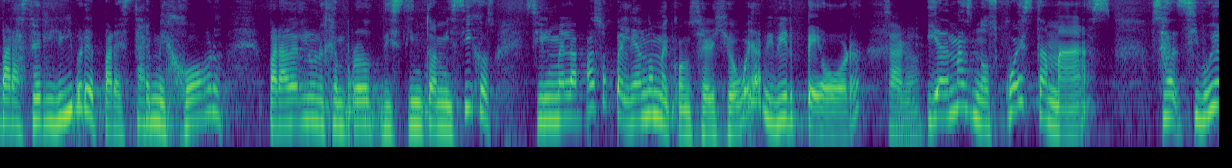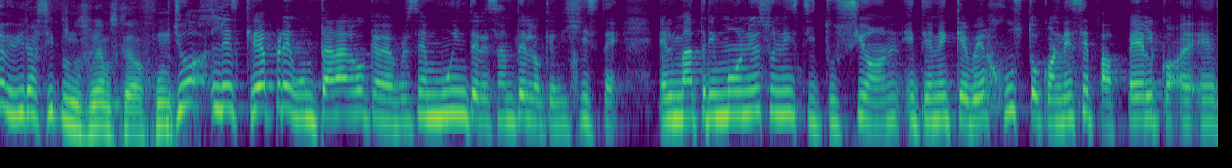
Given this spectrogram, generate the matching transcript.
Para ser libre, para estar mejor, para darle un ejemplo distinto a mis hijos. Si me la paso peleándome con Sergio, voy a vivir peor. Claro. Y además nos cuesta más. O sea, si voy a vivir así, pues nos hubiéramos quedado juntos. Yo les quería preguntar algo que me parece muy interesante lo que dijiste. El matrimonio es una institución y tiene que ver justo con ese papel, co- eh, eh,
